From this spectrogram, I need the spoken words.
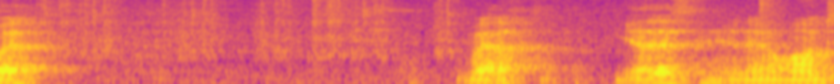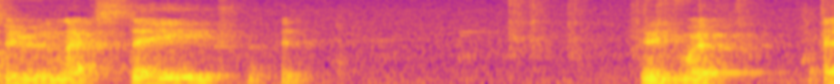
Well, well, yeah, you know, on to the next stage. It, it, with, uh,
